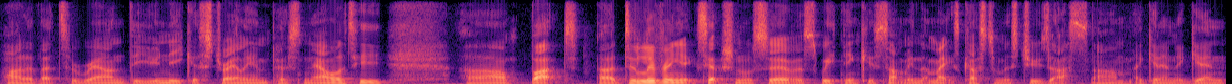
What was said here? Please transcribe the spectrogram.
Part of that's around the unique Australian personality. Uh, but uh, delivering exceptional service, we think, is something that makes customers choose us um, again and again.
